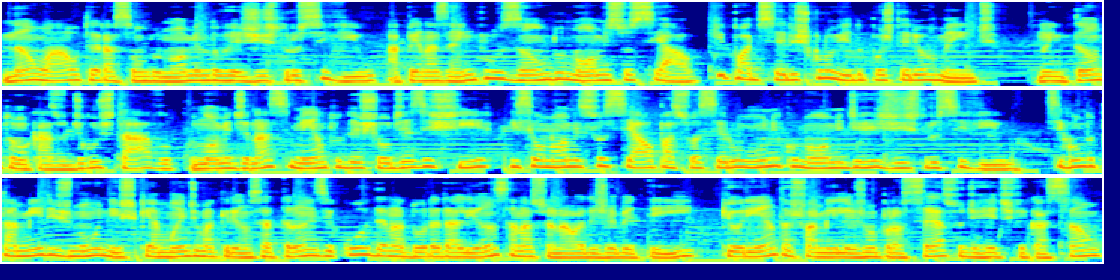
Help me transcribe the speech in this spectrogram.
não há alteração do nome do registro civil, apenas a inclusão do nome social, que pode ser excluído posteriormente. No entanto, no caso de Gustavo, o nome de nascimento deixou de existir e seu nome social passou a ser o único nome de registro civil. Segundo Tamires Nunes, que é mãe de uma criança trans e coordenadora da Aliança Nacional LGBTI, que orienta as famílias no processo de retificação,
